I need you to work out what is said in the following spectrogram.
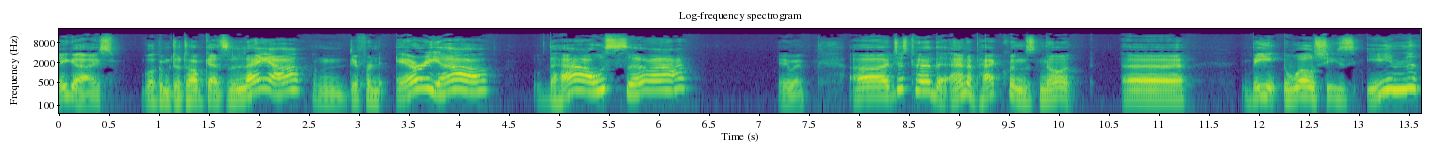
Hey guys, welcome to Topcat's lair, in a different area of the house. Uh. Anyway, I uh, just heard that Anna Paquin's not uh be well, she's in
